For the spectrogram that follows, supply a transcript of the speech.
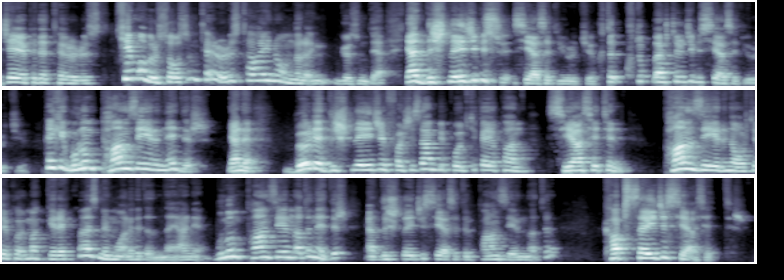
CHP'de terörist. Kim olursa olsun terörist hain onların gözünde. Yani dışlayıcı bir siyaset yürütüyor. Kutuplaştırıcı bir siyaset yürütüyor. Peki bunun panzehiri nedir? Yani böyle dışlayıcı, faşizan bir politika yapan siyasetin panzehirini ortaya koymak gerekmez mi muhalefet adına? Yani bunun panzehirin adı nedir? Yani dışlayıcı siyasetin panzehirinin adı kapsayıcı siyasettir.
